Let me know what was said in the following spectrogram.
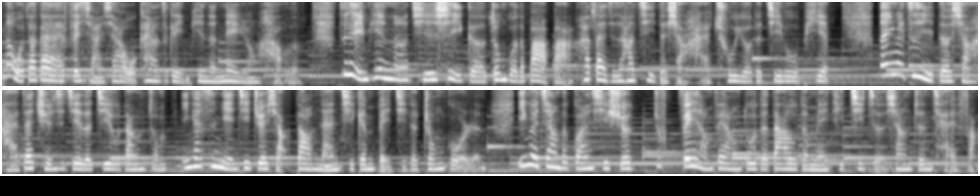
那我大概来分享一下我看到这个影片的内容好了。这个影片呢，其实是一个中国的爸爸，他带着他自己的小孩出游的纪录片。那因为自己的小孩在全世界的记录当中，应该是年纪最小到南极跟北极的中国人。因为这样的关系，需要就非常非常多的大陆的媒体记者相争采访。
